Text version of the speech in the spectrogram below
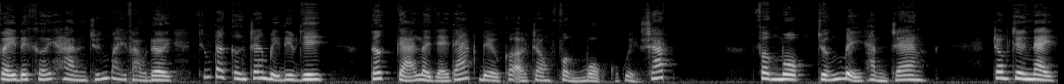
Vậy để khởi hành chuyến bay vào đời, chúng ta cần trang bị điều gì? Tất cả lời giải đáp đều có ở trong phần 1 của quyển sách. Phần 1. Chuẩn bị hành trang Trong chương này,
